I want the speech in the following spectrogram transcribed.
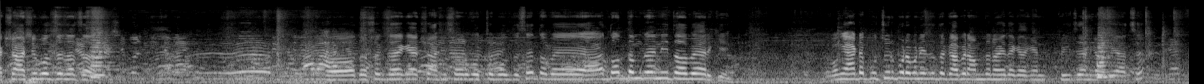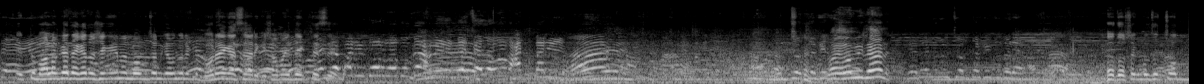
একশো আশি বলছে চাচা। দর্শক জায়গায় একশো আশি সর্বোচ্চ বলতেছে, তবে দরদাম করে নিতে হবে আর কি। এবং এই হাটে প্রচুর পরিমাণে যত গাভীর আমদানি হয়ে থাকে দেখেন ফ্রিজেন গাভী আছে। একটু ভালো করে দেখে তো সেখানে লোকজন কেমন একটু ভরে গেছে আর কি সবাই দেখতেছে। হ্যাঁ? দর্শক বলছে চোদ্দ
